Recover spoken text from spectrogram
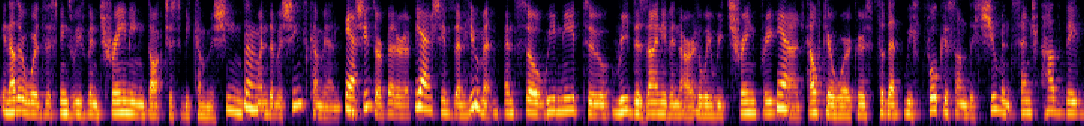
in other words, this means we've been training doctors to become machines. Mm. And when the machines come in, yeah. machines are better at yes. machines than human. And so we need to redesign even our the way we train pre yeah. healthcare workers so that we focus on the human centric. How do they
